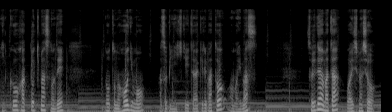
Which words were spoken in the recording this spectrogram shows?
リンクを貼っておきますので、ノートの方にも遊びに来ていただければと思います。それではまたお会いしましょう。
